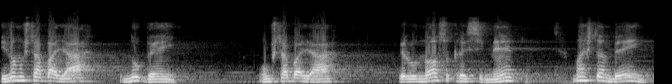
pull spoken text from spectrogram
E vamos trabalhar no bem. Vamos trabalhar pelo nosso crescimento, mas também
